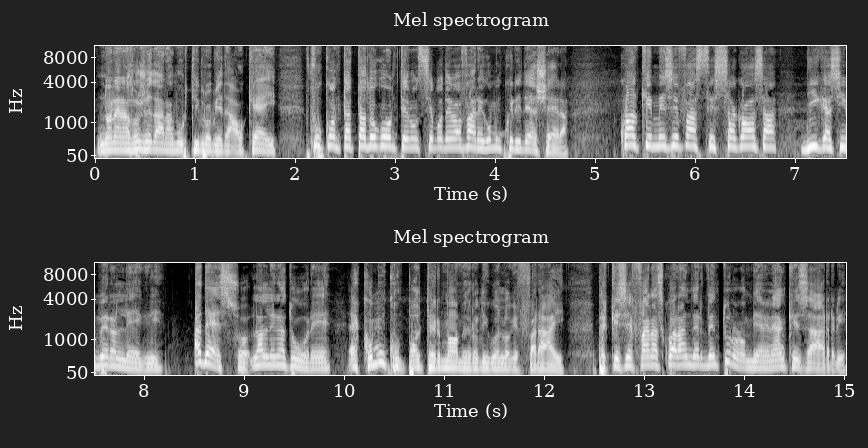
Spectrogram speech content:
non è una società, è una multiproprietà, ok? Fu contattato Conte, non si poteva fare, comunque l'idea c'era. Qualche mese fa stessa cosa, dicasi per Allegri. Adesso l'allenatore è comunque un po' il termometro di quello che farai. Perché se fai una squadra under 21 non viene neanche Sarri.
